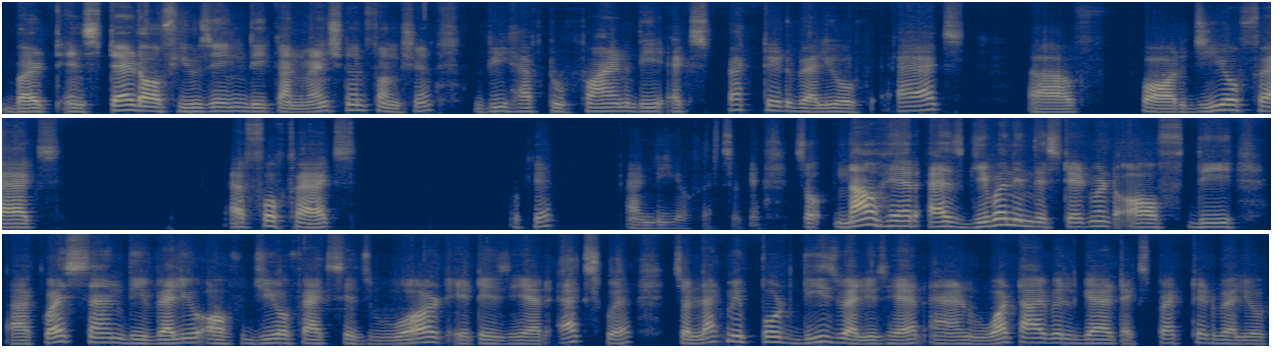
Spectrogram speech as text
But instead of using the conventional function we have to find the expected value of x uh, for g of x f of x okay and d of x okay? So now here as given in the statement of the uh, question the value of g of x is what it is here x square. So let me put these values here and what i will get expected value of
